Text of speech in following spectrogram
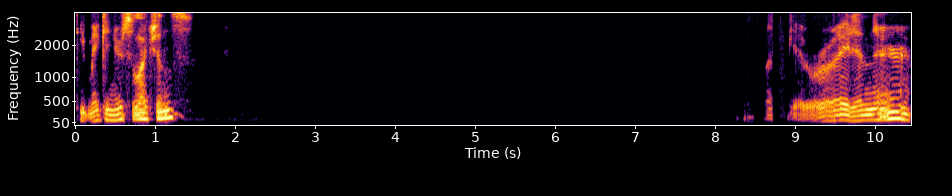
Keep making your selections. Let's get right in there.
